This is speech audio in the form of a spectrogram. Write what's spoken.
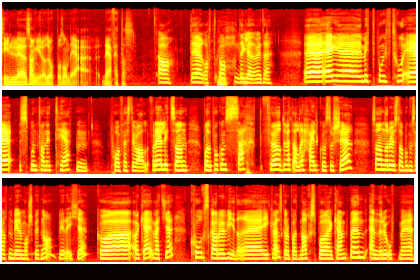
til eh, sanger og dropp og sånn, det det er fett, ass. Ja, det er rått. Mm. Åh, det gleder jeg meg til. Uh, jeg, eh, mitt punkt to er spontaniteten på festival. For det er litt sånn både på konsert før Du vet aldri helt hva som skjer. Sånn når du står på konserten, blir det moshpit nå? Blir det ikke? Hva, OK, vet ikke. Hvor skal du videre i kveld? Skal du på et nach på campen? Ender du opp med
